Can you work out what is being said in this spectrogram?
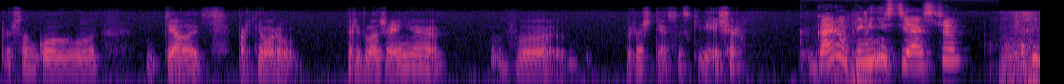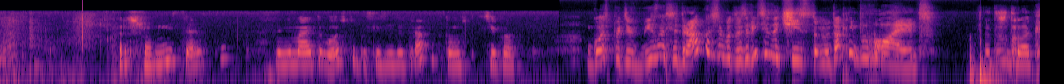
пришло в голову делать партнеру предложение в рождественский вечер. Гарри, он при министерстве. Хорошо. Министерство нанимает его, чтобы следить за Драко, потому что, типа, господи, в бизнесе Драко все подозрительно чисто, но так не бывает. Это ж драка.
